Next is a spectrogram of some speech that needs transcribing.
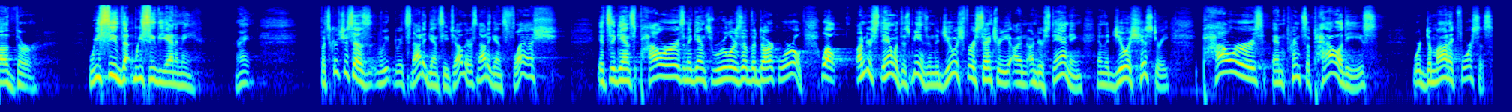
other. We see, that, we see the enemy, right? But Scripture says we, it's not against each other, it's not against flesh. It's against powers and against rulers of the dark world. Well, understand what this means. In the Jewish first century understanding, in the Jewish history, powers and principalities were demonic forces.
